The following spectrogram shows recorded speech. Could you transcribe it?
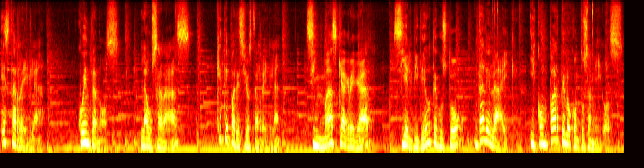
esta regla. Cuéntanos, ¿la usarás? ¿Qué te pareció esta regla? Sin más que agregar, si el video te gustó, dale like y compártelo con tus amigos.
